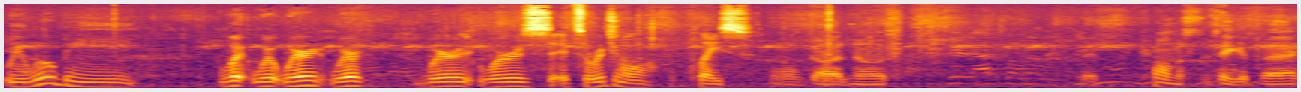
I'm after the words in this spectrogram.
We will be. Where, where, where, where, where where's its original place? Well, God knows. They promised to take it back.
